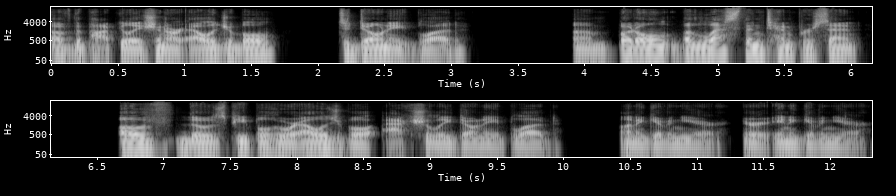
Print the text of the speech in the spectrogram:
of the population are eligible to donate blood, um, but, only, but less than 10% of those people who are eligible actually donate blood on a given year or in a given year.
